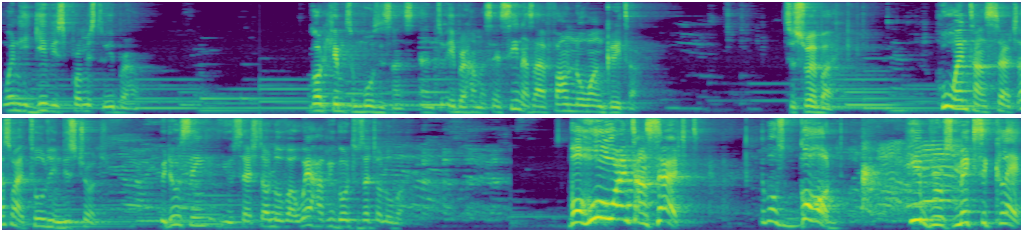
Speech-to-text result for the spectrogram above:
when he gave his promise to Abraham. God came to Moses and, and to Abraham and said, Seeing as I have found no one greater to swear by, who went and searched? That's why I told you in this church. We don't sing, you searched all over. Where have you gone to search all over? But who went and searched? It was God. Hebrews makes it clear.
